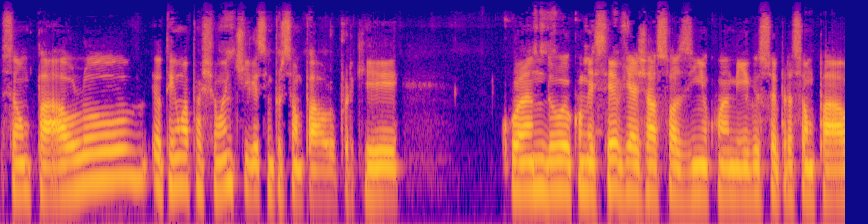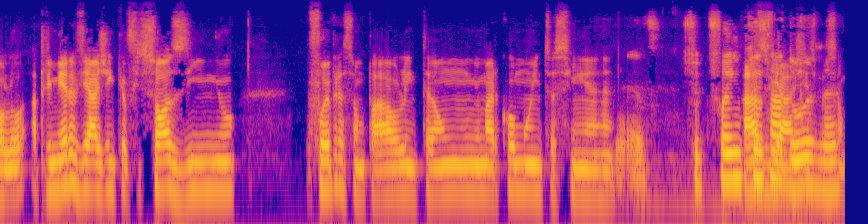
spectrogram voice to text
São Paulo, eu tenho uma paixão antiga assim por São Paulo, porque quando eu comecei a viajar sozinho com amigos, foi para São Paulo. A primeira viagem que eu fiz sozinho foi para São Paulo, então me marcou muito assim. A... É, foi encantador, né? São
